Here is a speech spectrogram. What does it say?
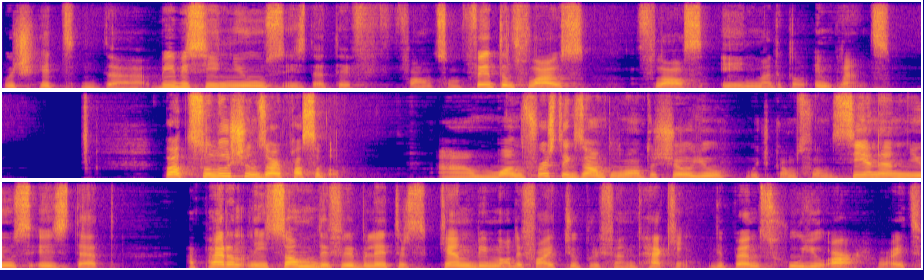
which hit the BBC News is that they found some fatal flaws, flaws in medical implants. But solutions are possible. Um, one first example I want to show you, which comes from CNN News, is that apparently some defibrillators can be modified to prevent hacking. Depends who you are, right?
